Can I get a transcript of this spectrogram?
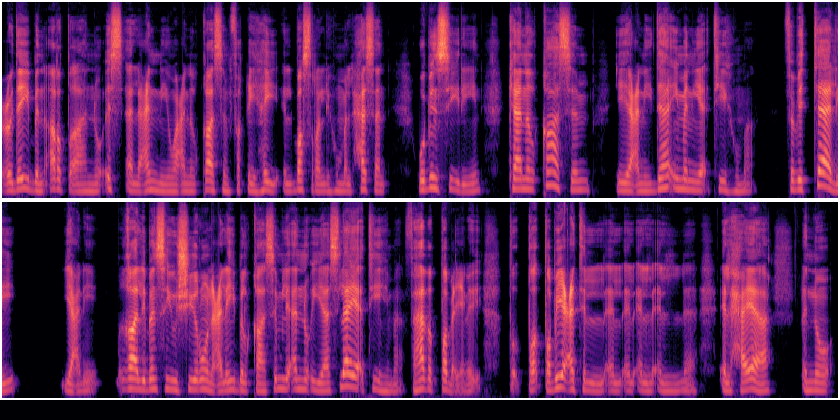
لعدي بن أرطى أنه اسأل عني وعن القاسم فقيهي البصرة اللي هم الحسن وبن سيرين كان القاسم يعني دائما يأتيهما. فبالتالي يعني غالبا سيشيرون عليه بالقاسم لأنه إياس لا يأتيهما. فهذا الطبع يعني طبيعة الحياة إنه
